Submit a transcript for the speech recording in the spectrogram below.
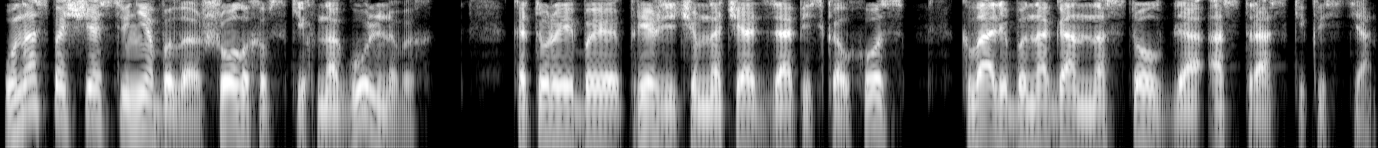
У нас, по счастью, не было шолоховских Нагульновых, которые бы, прежде чем начать запись колхоз, клали бы наган на стол для остраски крестьян.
